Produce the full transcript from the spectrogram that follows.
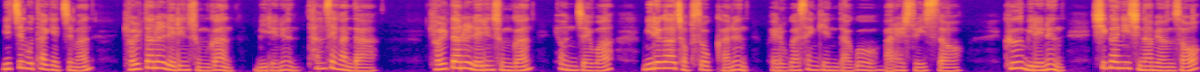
믿지 못하겠지만 결단을 내린 순간 미래는 탄생한다. 결단을 내린 순간 현재와 미래가 접속하는 회로가 생긴다고 말할 수 있어. 그 미래는 시간이 지나면서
